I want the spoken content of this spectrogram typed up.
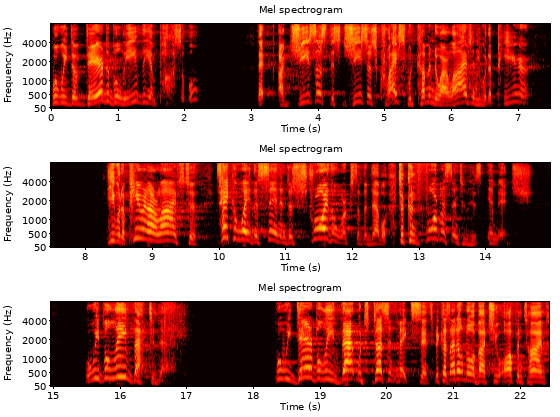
Will we dare to believe the impossible? That a Jesus, this Jesus Christ, would come into our lives and he would appear? He would appear in our lives to take away the sin and destroy the works of the devil, to conform us into his image. Will we believe that today? Will we dare believe that which doesn't make sense? Because I don't know about you, oftentimes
